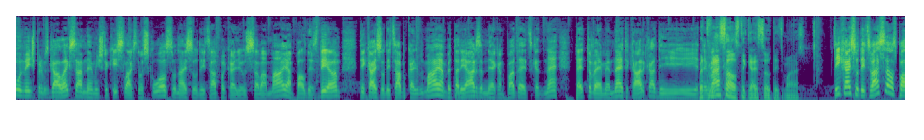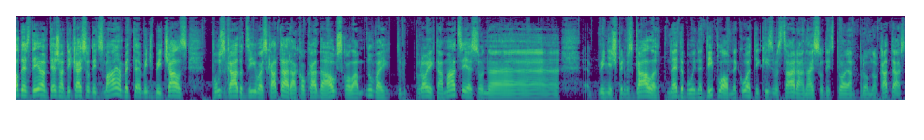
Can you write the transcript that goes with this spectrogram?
un viņš pirms gala eksāmeniem viņš tika izslēgts no skolas un aizsūtīts atpakaļ uz savām mājām. Paldies Dievam! Tika aizsūtīts atpakaļ uz mājām, bet arī ārzemniekam pateica, ka ne, tetovējumiem ne, tā kā ar kādī. Ja Bet tev ir vesels tikai sūtīts mājās. Tika aizsūtīts vesels, paldies Dievam, tiešām tika aizsūtīts mājām, bet eh, viņš bija čalis pusgadu dzīvojis Katārā kaut kādā augstskolā, nu, vai tur projektā mācījies. Un, uh, viņš pirms gala nedabūja ne diplomu, neko, tika izmests ārā un aizsūtīts projām prom no Katāras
